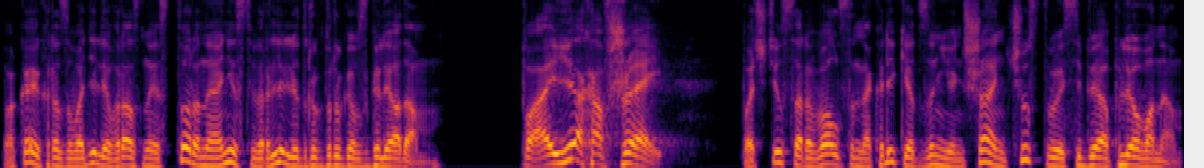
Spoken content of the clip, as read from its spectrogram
Пока их разводили в разные стороны, они сверлили друг друга взглядом. «Поехавший!» Почти сорвался на крике Цзинь Юньшань, чувствуя себя оплёванным.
